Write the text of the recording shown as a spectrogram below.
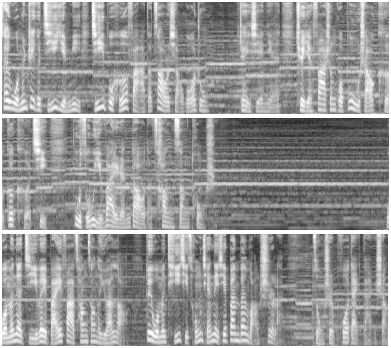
在我们这个极隐秘、极不合法的造儿小国中，这些年却也发生过不少可歌可泣、不足以外人道的沧桑痛事。我们那几位白发苍苍的元老，对我们提起从前那些斑斑往事来，总是颇带感伤。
